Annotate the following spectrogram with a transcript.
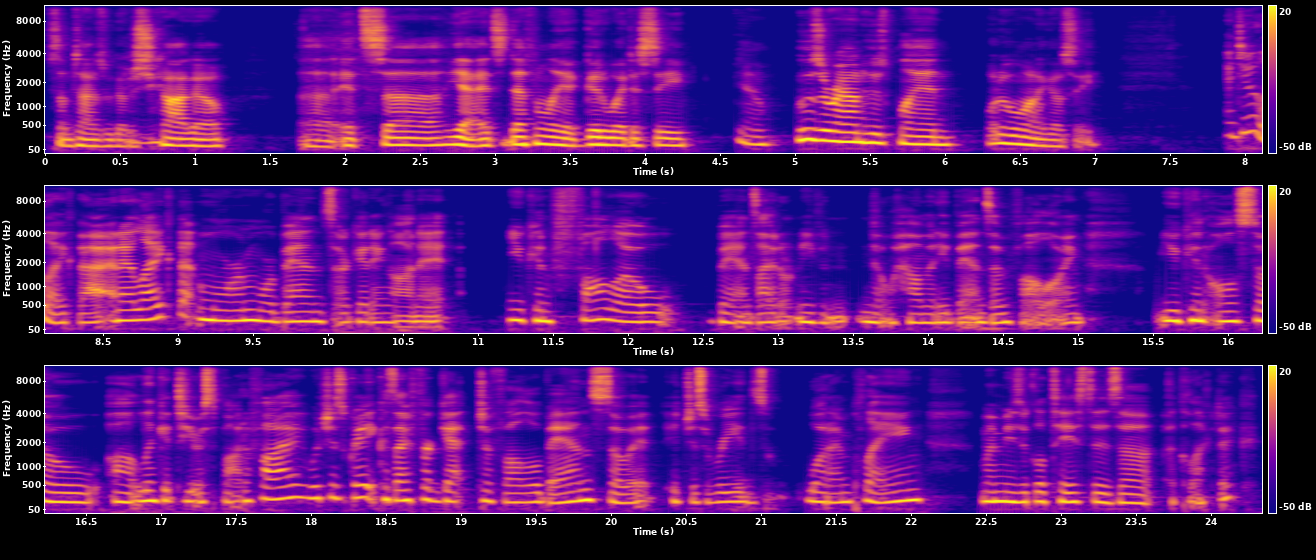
Sometimes we go to Chicago. Uh, it's uh, yeah, it's definitely a good way to see you know who's around, who's playing, what do we want to go see. I do like that. And I like that more and more bands are getting on it. You can follow bands. I don't even know how many bands I'm following. You can also uh, link it to your Spotify, which is great because I forget to follow bands. So it, it just reads what I'm playing. My musical taste is uh, eclectic.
